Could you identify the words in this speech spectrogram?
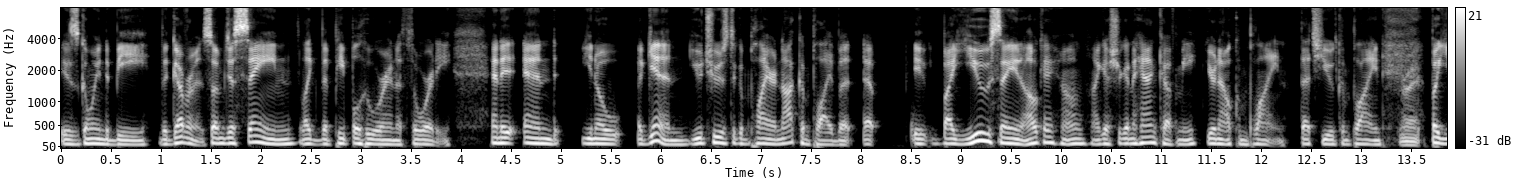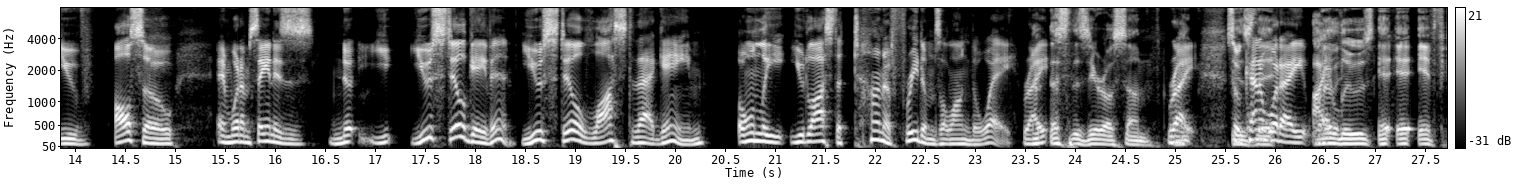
is going to be the government. So I'm just saying, like the people who are in authority, and it and you know, again, you choose to comply or not comply, but. Uh, it, by you saying, okay, well, I guess you're going to handcuff me, you're now complying. That's you complying. Right. But you've also, and what I'm saying is, no, you, you still gave in. You still lost that game. Only you lost a ton of freedoms along the way, right? That's the zero sum. Right. So Is kind of what I, what I lose if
